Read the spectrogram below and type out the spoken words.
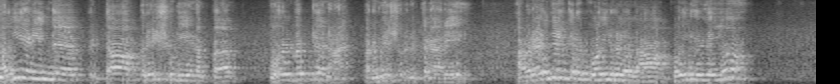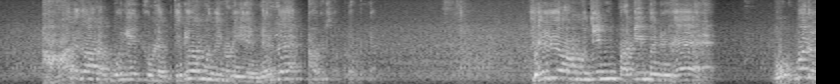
மதியணி இந்த பித்தா பிரேஷுடியன புகழ்பெற்ற பரமேஸ்வரர் இருக்கிறாரே. அவர் எழுந்திருக்கிற கோயில்கள் எல்லாம் கோயில்களையும் ஆறு கால பூஜைக்குள்ள திரு அமுதனுடைய நெல்லை அவர் சாப்பிடவில்லை. திரு அமுதின் படி பெருக ஒவ்வொரு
